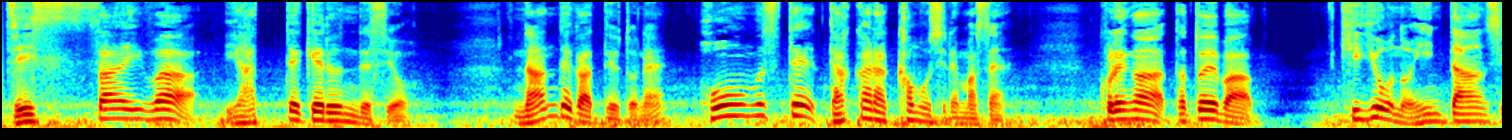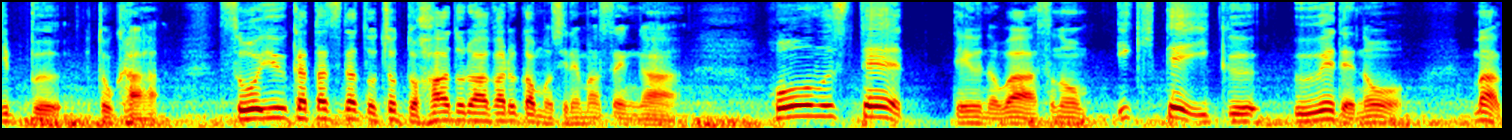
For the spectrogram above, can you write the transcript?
実際はやっていけるんですよ。なんでかっていうとね、ホームステイだからかもしれません。これが、例えば、企業のインターンシップとか、そういう形だとちょっとハードル上がるかもしれませんが、ホームステイっていうのは、その、生きていく上での、まあ、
